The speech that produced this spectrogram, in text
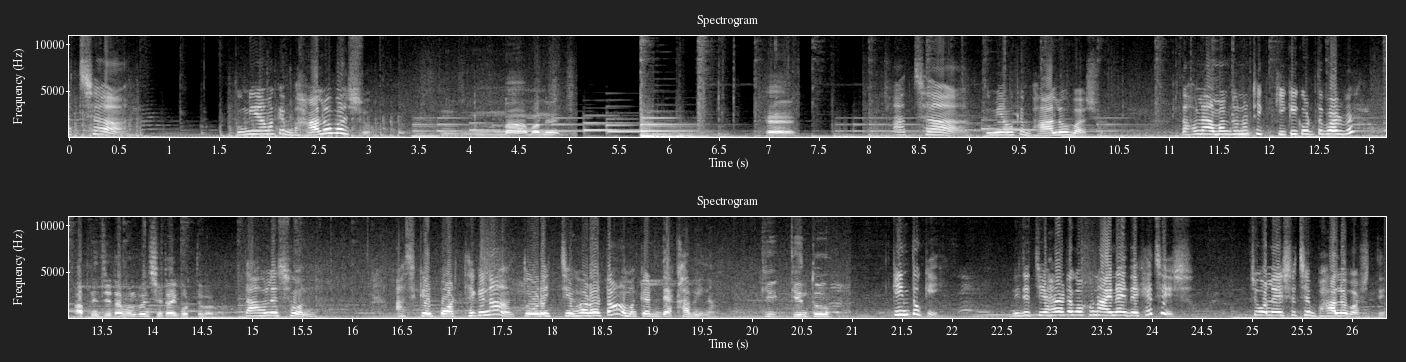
আচ্ছা তুমি আমাকে ভালোবাসো? না মানে হ্যাঁ। আচ্ছা তুমি আমাকে ভালোবাসো। তাহলে আমার জন্য ঠিক কি কি করতে পারবে? আপনি যেটা বলবেন সেটাই করতে পারব। তাহলে শোন আজকের পর থেকে না তোর এই চেহারাটা আমাকে আর দেখাবি না। কি কিন্তু? কিন্তু কি? নিজের চেহারাটা কখনো আয়নায় দেখেছিস? চলে এসেছে ভালোবাসতে।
